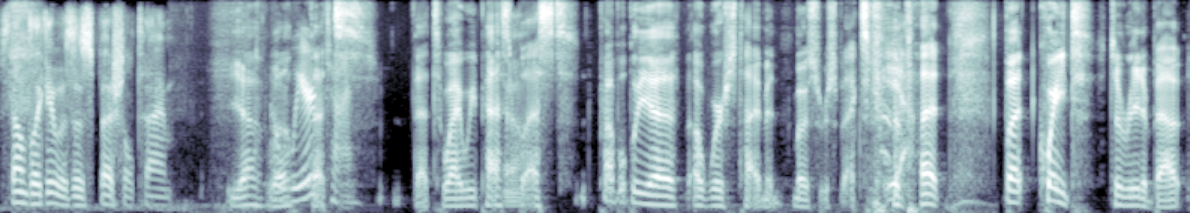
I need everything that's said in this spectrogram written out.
Sounds like it was a special time. Yeah, well, weird that's, That's why we Past Yeah. Blast. Probably a, a worse time in most respects, Yeah. but but quaint to read about.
